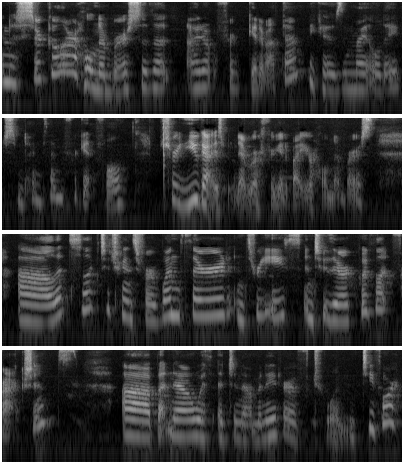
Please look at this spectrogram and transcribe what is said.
I'm going to circle our whole numbers so that I don't forget about them because in my old age sometimes I'm forgetful. I'm sure you guys would never forget about your whole numbers. Uh, let's select to transfer one third and three eighths into their equivalent fractions, uh, but now with a denominator of 24.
